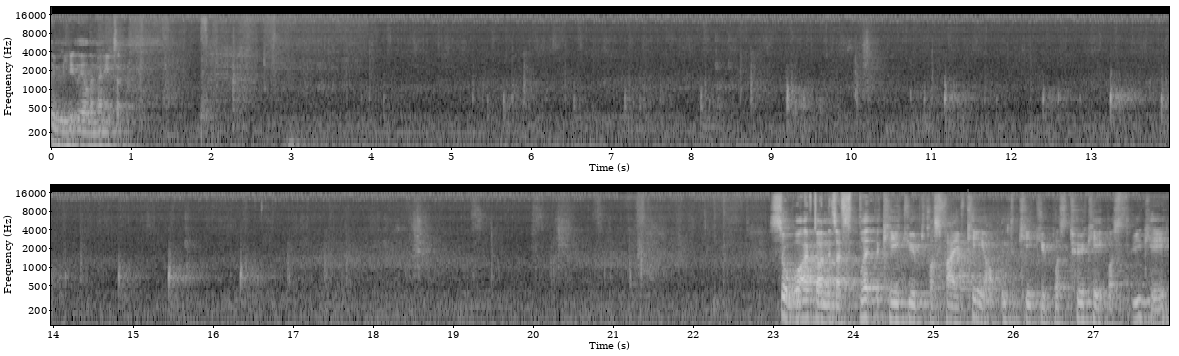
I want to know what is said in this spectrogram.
immediately eliminate it. So what I've done is I've split the k cubed plus 5k up into k cubed plus 2k plus 3k.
